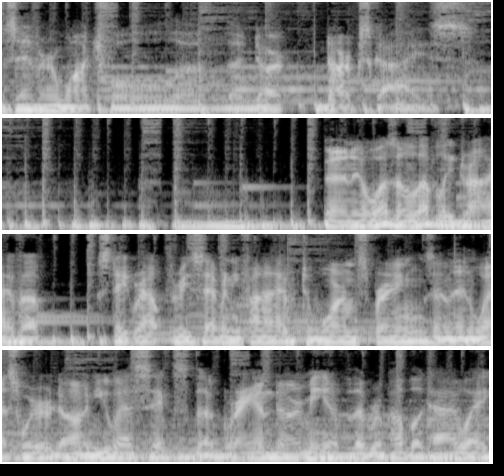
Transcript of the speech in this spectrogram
was ever watchful of the dark, dark skies. And it was a lovely drive up State Route 375 to Warm Springs and then westward on US 6, the Grand Army of the Republic Highway.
